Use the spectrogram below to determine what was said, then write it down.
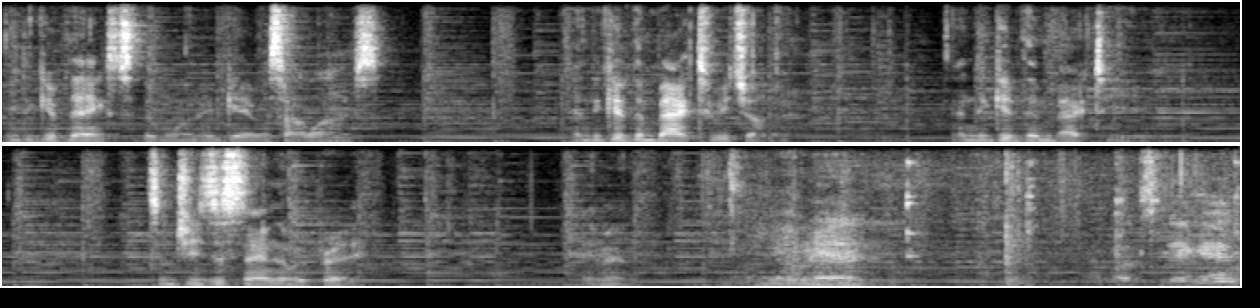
than to give thanks to the one who gave us our lives? and to give them back to each other, and to give them back to you. It's in Jesus' name that we pray. Amen. Amen. Let's dig in.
